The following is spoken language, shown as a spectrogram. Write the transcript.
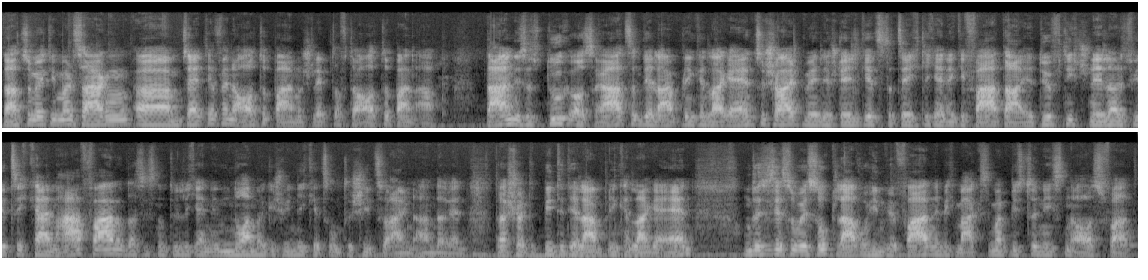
Dazu möchte ich mal sagen, ähm, seid ihr auf einer Autobahn und schleppt auf der Autobahn ab dann ist es durchaus ratsam, die Alarmblinkanlage einzuschalten, weil ihr stellt jetzt tatsächlich eine Gefahr dar. Ihr dürft nicht schneller als 40 km/h fahren und das ist natürlich ein enormer Geschwindigkeitsunterschied zu allen anderen. Da schaltet bitte die Alarmblinkanlage ein. Und es ist ja sowieso klar, wohin wir fahren, nämlich maximal bis zur nächsten Ausfahrt.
